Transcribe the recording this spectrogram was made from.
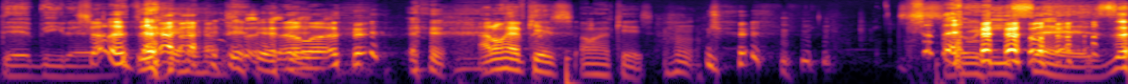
Did be that. Shut up. Hello. I don't have kids. I don't have kids. So he says.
